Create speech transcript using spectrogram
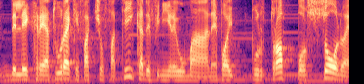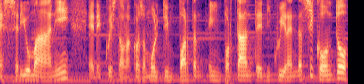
delle creature che faccio fatica a definire umane, poi purtroppo sono esseri umani, ed è questa una cosa molto import- importante di cui rendersi conto,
